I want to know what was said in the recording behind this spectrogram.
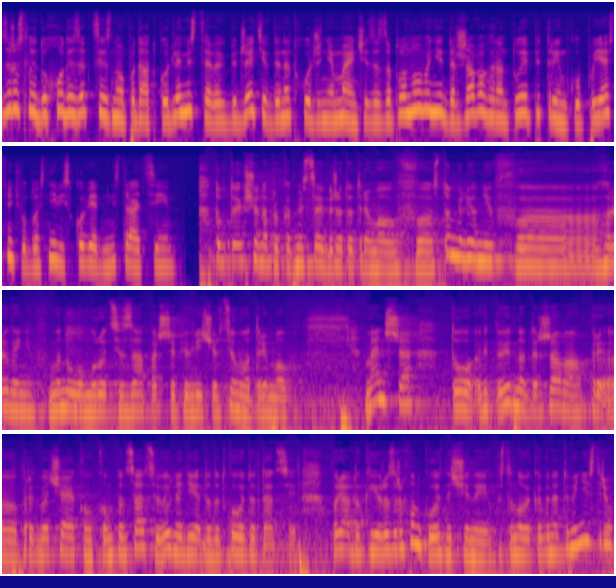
Зросли доходи з акцизного податку для місцевих бюджетів, де надходження менші за заплановані. Держава гарантує підтримку, пояснюють в обласній військовій адміністрації. Тобто, якщо, наприклад, місцевий бюджет отримав 100 мільйонів е, гривень в минулому році за перше півріччя, в цьому отримав менше, то відповідно держава е, передбачає компенсацію у вигляді додаткової дотації. Порядок її розрахунку визначений постановою Кабінету міністрів,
